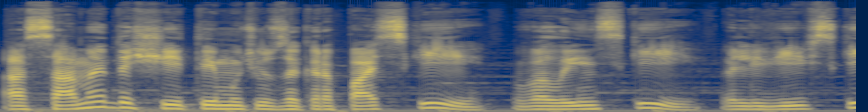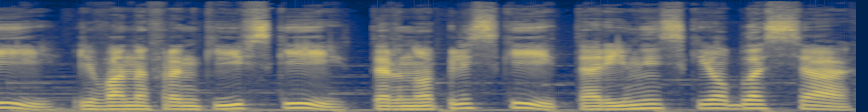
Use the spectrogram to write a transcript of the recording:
А саме дощі йтимуть у Закарпатській, Волинській, Львівській, Івано-Франківській, Тернопільській та Рівненській областях.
